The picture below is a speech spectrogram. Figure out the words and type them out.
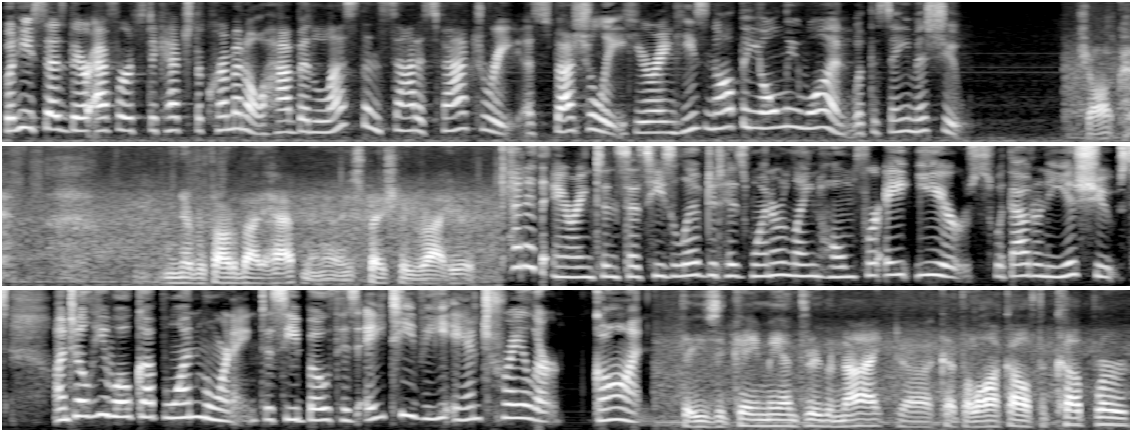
But he says their efforts to catch the criminal have been less than satisfactory, especially hearing he's not the only one with the same issue. Shock never thought about it happening, especially right here. Kenneth Arrington says he's lived at his Winter Lane home for eight years without any issues until he woke up one morning to see both his ATV and trailer gone. Thieves that came in through the night, uh, cut the lock off the coupler,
